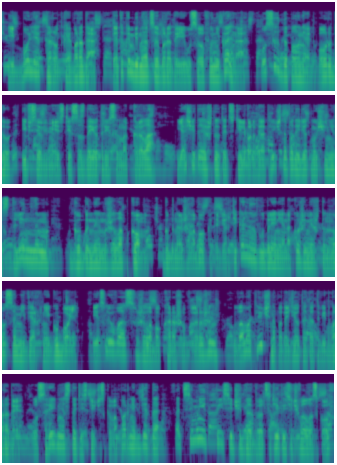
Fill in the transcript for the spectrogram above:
и более короткая борода. Эта комбинация бороды и усов уникальна. Усы дополняют бороду, и все вместе создает рисунок крыла. Я считаю, что этот стиль бороды отлично подойдет мужчине с длинным губным желобком. Губной желобок – это вертикальное углубление на коже между носом и верхней губой. Если у вас желобок хорошо выражен, вам отлично подойдет этот вид бороды. У среднестатистического парня где-то от 7 тысяч до 20 тысяч волосков,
